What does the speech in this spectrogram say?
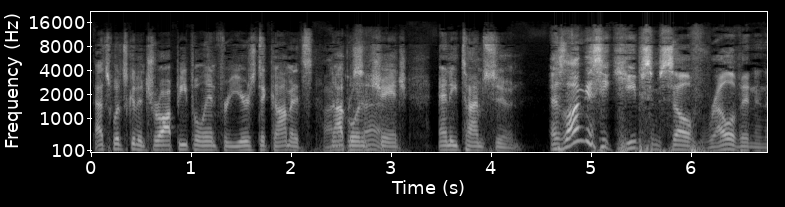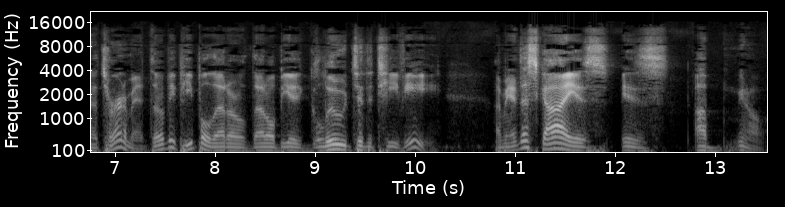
That's what's going to draw people in for years to come, and it's not going to change anytime soon. As long as he keeps himself relevant in the tournament, there'll be people that'll that'll be glued to the TV. I mean, if this guy is is uh, you know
